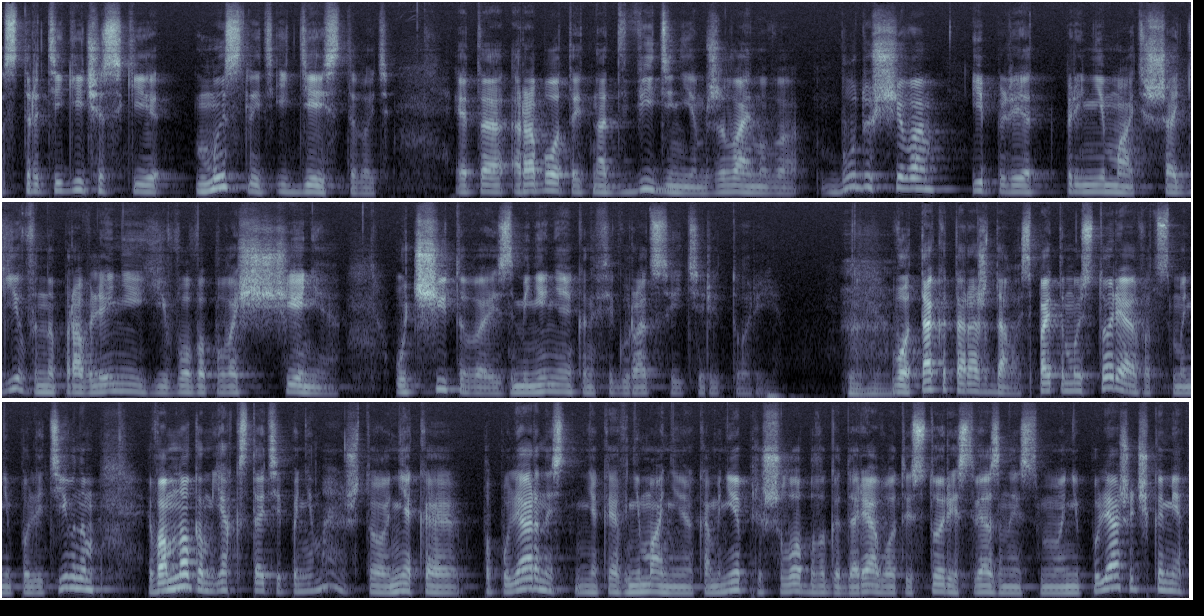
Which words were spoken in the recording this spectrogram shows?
Стратегически мыслить и действовать – это работать над видением желаемого будущего и предпринимать шаги в направлении его воплощения, учитывая изменения конфигурации территории. Угу. Вот так это рождалось. Поэтому история вот с манипулятивным. Во многом я, кстати, понимаю, что некая популярность, некое внимание ко мне пришло благодаря вот истории, связанной с манипуляшечками.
